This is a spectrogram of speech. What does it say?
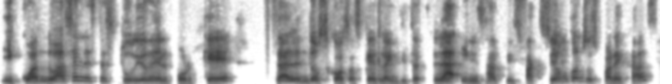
Y cuando hacen este estudio del por qué, salen dos cosas, que es la, la, insatisfacción con sus parejas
